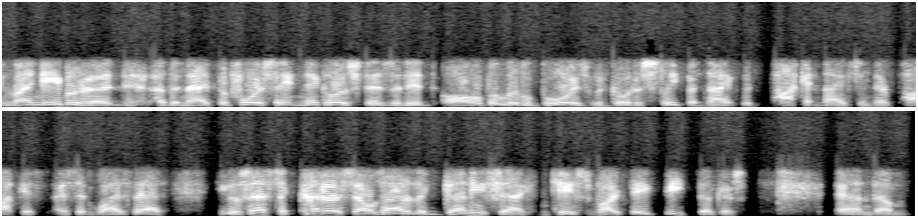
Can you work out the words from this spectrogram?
in my neighborhood, uh, the night before St. Nicholas visited, all the little boys would go to sleep at night with pocket knives in their pockets. I said, Why is that? He goes, That's to cut ourselves out of the gunny sack in case Vark Pete took us. And um,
